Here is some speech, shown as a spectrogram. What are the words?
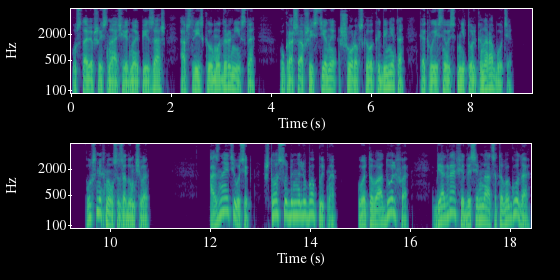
уставившись на очередной пейзаж австрийского модерниста, украшавший стены шоровского кабинета, как выяснилось, не только на работе. Усмехнулся задумчиво. А знаете, Осип, что особенно любопытно? У этого Адольфа биография до семнадцатого года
